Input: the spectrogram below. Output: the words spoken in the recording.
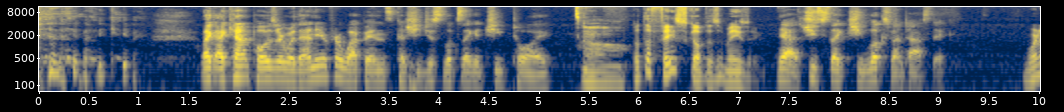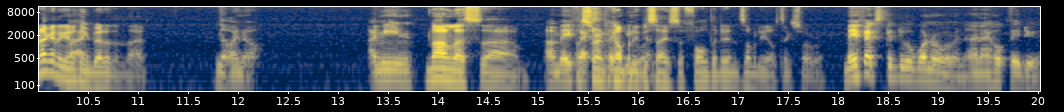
saying. like I can't pose her with any of her weapons because she just looks like a cheap toy. Oh, But the face sculpt is amazing. Yeah, she's like she looks fantastic. We're not gonna get Right. anything better than that. No, I know. I mean, Not unless um, uh, a certain company decides to fold it in and somebody else takes over. Mafex could do a Wonder Woman, and I hope they do.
